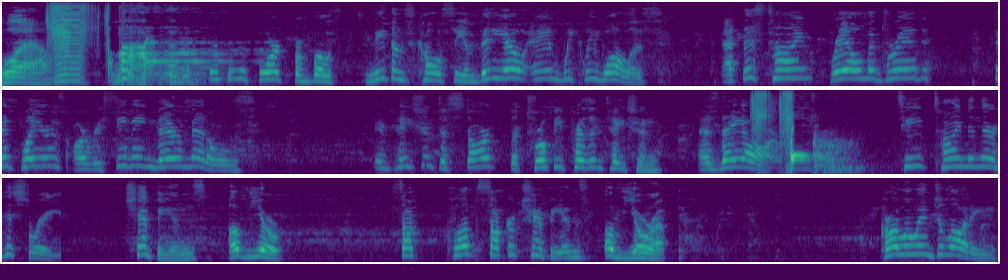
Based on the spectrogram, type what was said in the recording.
Wow. Is a special report from both Nathan's Coliseum Video and Weekly Wallace. At this time, Real Madrid hit players are receiving their medals. Impatient to start the trophy presentation, as they are, 10th time in their history, champions of Europe. So club soccer champions of Europe. Carlo Ancelotti,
